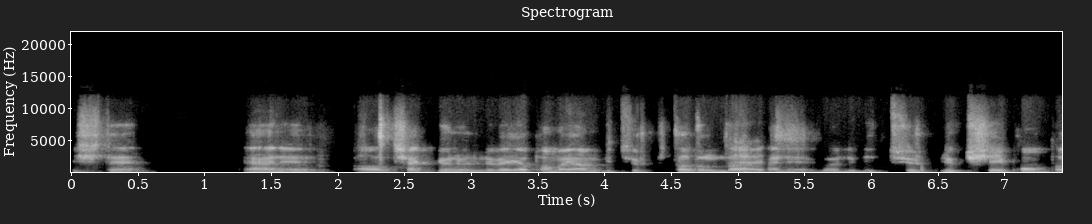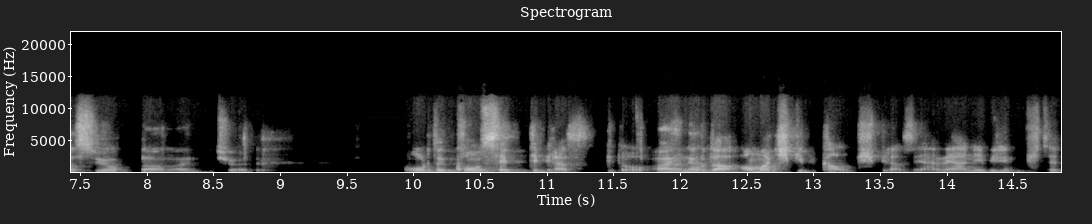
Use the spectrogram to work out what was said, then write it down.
işte yani alçak gönüllü ve yapamayan bir Türk tadında. Evet. Hani böyle bir Türklük şey pompası yoktu ama hani şöyle. Orada konseptti biraz bir de o. Aynen. Orada amaç gibi kalmış biraz yani veya ne bileyim işte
